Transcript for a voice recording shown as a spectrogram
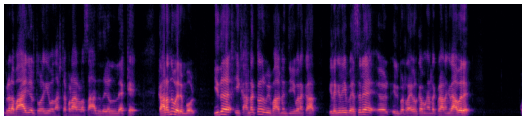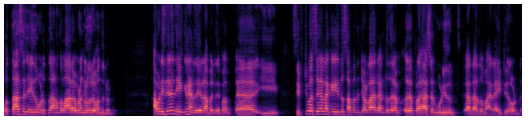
ഇവരുടെ ബാഗുകൾ തുടങ്ങിയവ നഷ്ടപ്പെടാനുള്ള സാധ്യതകളിലൊക്കെ കടന്നു വരുമ്പോൾ ഇത് ഈ കണ്ടക്ടർ വിഭാഗം ജീവനക്കാർ ഇല്ലെങ്കിൽ ഈ ബസ്സിലെ ഇപ്പോൾ ഡ്രൈവർ കം കണ്ടക്ടർ ആണെങ്കിൽ അവർ ഒത്താശ ചെയ്ത് കൊടുത്തതാണെന്നുള്ള ആരോപണങ്ങൾ വരെ വന്നിട്ടുണ്ട്. അപ്പോൾ ഇതിനെ എങ്ങനെയാണ് നേരിടാൻ പറ്റുന്നത്? ഇപ്പം ഈ സ്വിഫ്റ്റ് ബസ്സുകളിലൊക്കെ ഇത് സംബന്ധിച്ചുള്ള രണ്ട് തരം പ്രകാശം കൂടിയതും അല്ലാത്തതുമായ ലൈറ്റുകളുണ്ട്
